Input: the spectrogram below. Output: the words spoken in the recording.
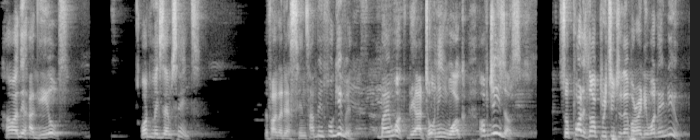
How are they hagios? What makes them saints? The fact that their sins have been forgiven. By what? The atoning work of Jesus. So Paul is not preaching to them already what they knew.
